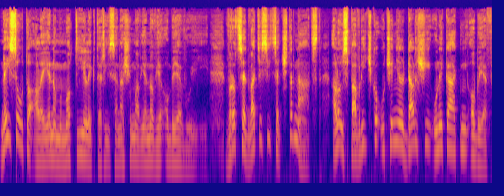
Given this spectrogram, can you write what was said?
Nejsou to ale jenom motýly, kteří se na Šumavě nově objevují. V roce 2014 Alois Pavlíčko učinil další unikátní objev,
